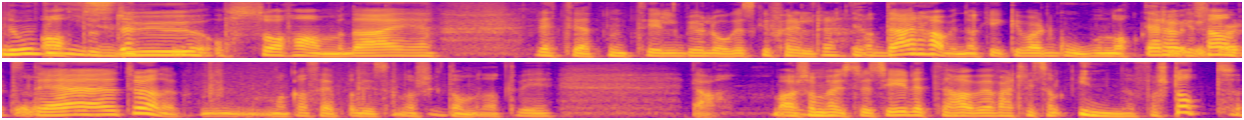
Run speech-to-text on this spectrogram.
Du vise at du det. du også har med deg rettigheten til biologiske foreldre. Og der har vi nok ikke vært gode nok. Ikke sant? Ikke Det tror jeg nok man kan se på disse norske dommene at vi ja, som Høyesterett sier, dette har vi vært liksom innforstått.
